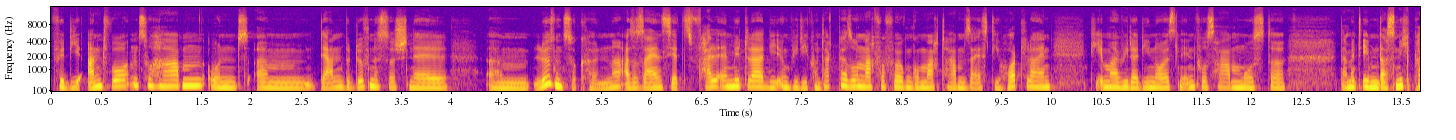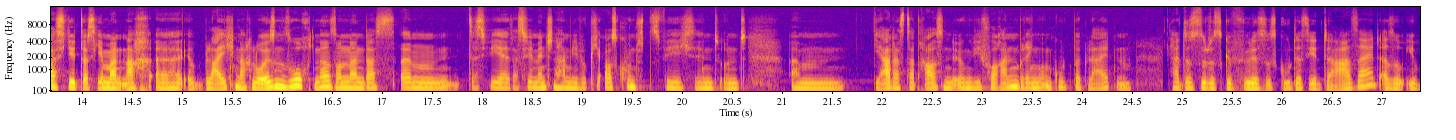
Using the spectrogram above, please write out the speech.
für die Antworten zu haben und ähm, deren Bedürfnisse schnell ähm, lösen zu können. Ne? Also seien es jetzt Fallermittler, die irgendwie die Kontaktpersonennachverfolgung gemacht haben, sei es die Hotline, die immer wieder die neuesten Infos haben musste, damit eben das nicht passiert, dass jemand nach äh, Bleich nach Läusen sucht, ne? sondern dass, ähm, dass, wir, dass wir Menschen haben, die wirklich auskunftsfähig sind und ähm, ja, das da draußen irgendwie voranbringen und gut begleiten. Hattest du das Gefühl, es ist gut, dass ihr da seid? Also ihr,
